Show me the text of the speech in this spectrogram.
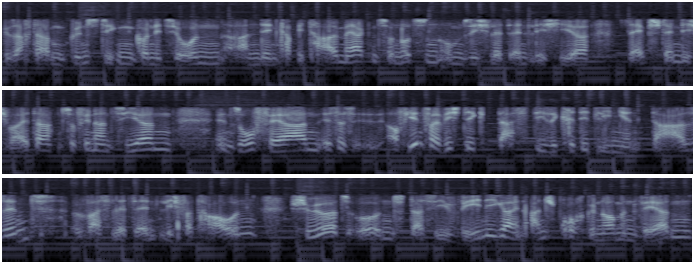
gesagt haben, günstigen Konditionen an den Kapitalmärkten zu nutzen, um sich letztendlich hier selbstständig weiter zu finanzieren. Insofern ist es auf jeden Fall wichtig, dass diese Kreditlinien da sind, was letztendlich Vertrauen schürt und dass sie weniger in Anspruch genommen werden,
